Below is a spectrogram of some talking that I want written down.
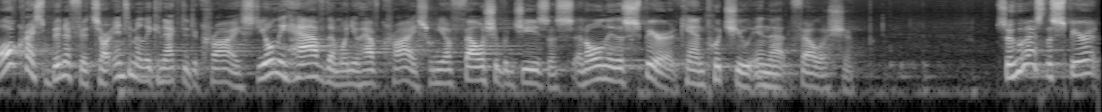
all Christ's benefits are intimately connected to Christ. You only have them when you have Christ, when you have fellowship with Jesus, and only the Spirit can put you in that fellowship. So, who has the Spirit?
